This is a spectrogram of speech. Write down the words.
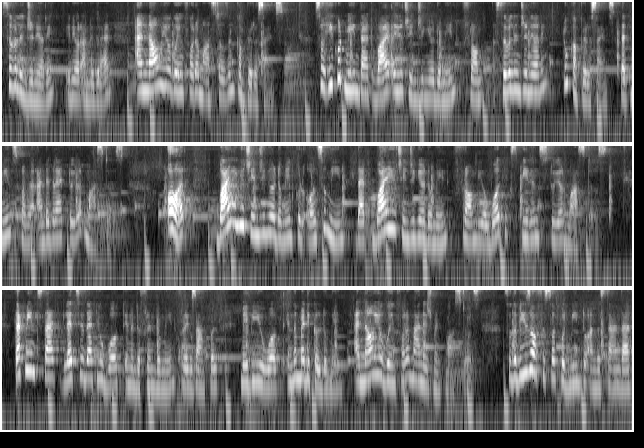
civil engineering in your undergrad and now you're going for a master's in computer science. So he could mean that why are you changing your domain from civil engineering to computer science? That means from your undergrad to your master's. Or why are you changing your domain could also mean that why are you changing your domain from your work experience to your master's. That means that let's say that you worked in a different domain. For example, maybe you worked in the medical domain and now you're going for a management master's. So the visa officer could mean to understand that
